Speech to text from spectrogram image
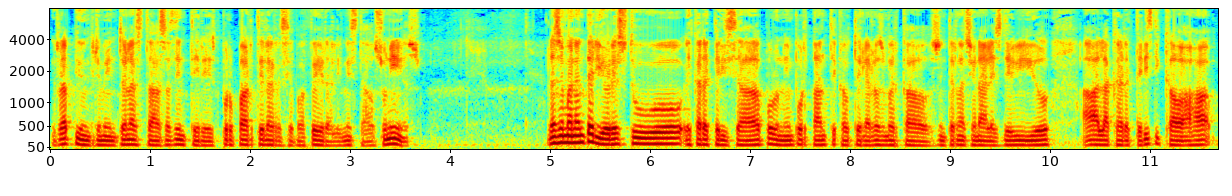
rápido incremento en las tasas de interés por parte de la Reserva Federal en Estados Unidos. La semana anterior estuvo eh, caracterizada por una importante cautela en los mercados internacionales debido a la característica baja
